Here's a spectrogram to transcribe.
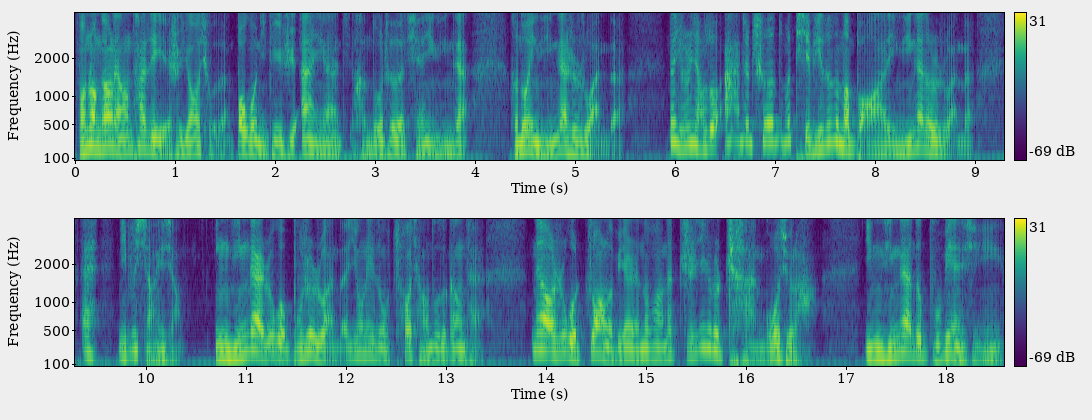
防撞钢梁它这也是要求的，包括你可以去按一按很多车的前引擎盖，很多引擎盖是软的。那有人讲说啊，这车怎么铁皮子这么薄啊？引擎盖都是软的。哎，你不想一想，引擎盖如果不是软的，用那种超强度的钢材，那要如果撞了别人的话，那直接就是铲过去了，引擎盖都不变形。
